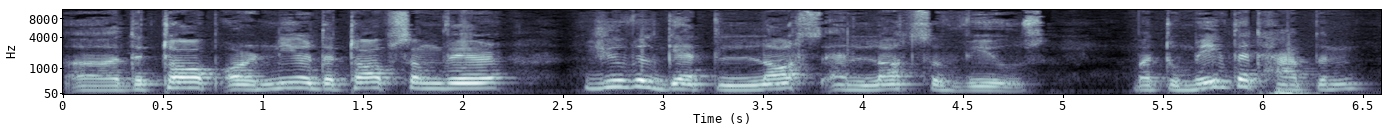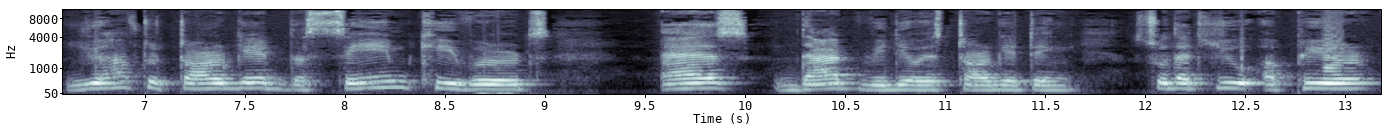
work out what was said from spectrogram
uh, the top or near the top somewhere you will get lots and lots of views but to make that happen you have to target the same keywords as that video is targeting so that you appear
